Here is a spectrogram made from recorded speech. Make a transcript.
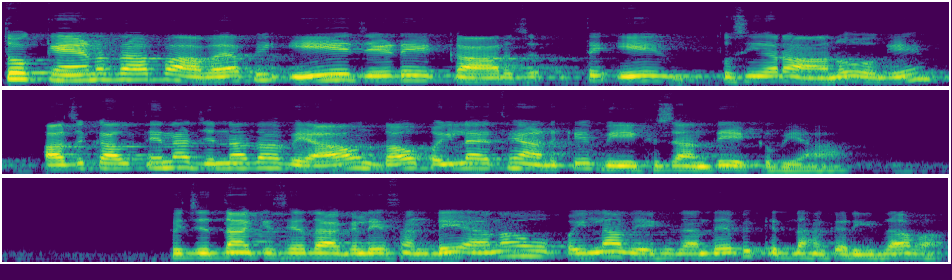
ਤੋ ਕਹਿਣ ਦਾ ਭਾਵ ਹੈ ਵੀ ਇਹ ਜਿਹੜੇ ਕਾਰਜ ਤੇ ਇਹ ਤੁਸੀਂ ਹੈਰਾਨ ਹੋਗੇ ਅੱਜ ਕੱਲ ਤੇ ਨਾ ਜਿਨ੍ਹਾਂ ਦਾ ਵਿਆਹ ਹੁੰਦਾ, ਉਹ ਪਹਿਲਾਂ ਇੱਥੇ ਆਣ ਕੇ ਵੇਖ ਜਾਂਦੇ ਇੱਕ ਵਿਆਹ। ਵੀ ਜਿੱਦਾਂ ਕਿਸੇ ਦਾ ਅਗਲੇ ਸੰਡੇ ਆ ਨਾ, ਉਹ ਪਹਿਲਾਂ ਵੇਖ ਜਾਂਦੇ ਆ ਵੀ ਕਿੱਦਾਂ ਕਰੀਦਾ ਵਾ।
